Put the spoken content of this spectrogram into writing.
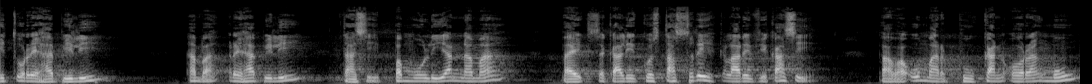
itu rehabilitasi, apa? Rehabilitasi, pemulihan nama baik sekaligus tasrih klarifikasi bahwa Umar bukan orangmu,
